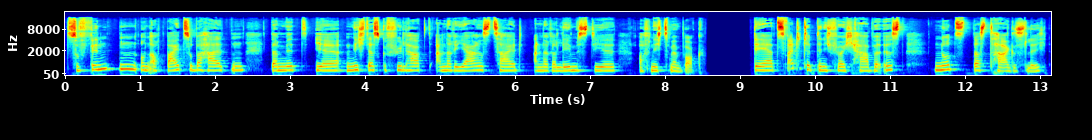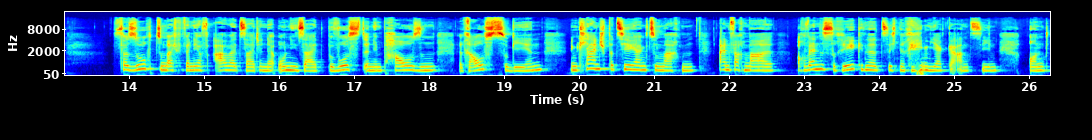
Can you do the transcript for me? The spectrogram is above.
zu finden und auch beizubehalten, damit ihr nicht das Gefühl habt, andere Jahreszeit, anderer Lebensstil, auf nichts mehr Bock. Der zweite Tipp, den ich für euch habe, ist, nutzt das Tageslicht. Versucht zum Beispiel, wenn ihr auf Arbeit seid, in der Uni seid, bewusst in den Pausen rauszugehen, einen kleinen Spaziergang zu machen, einfach mal, auch wenn es regnet, sich eine Regenjacke anziehen und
